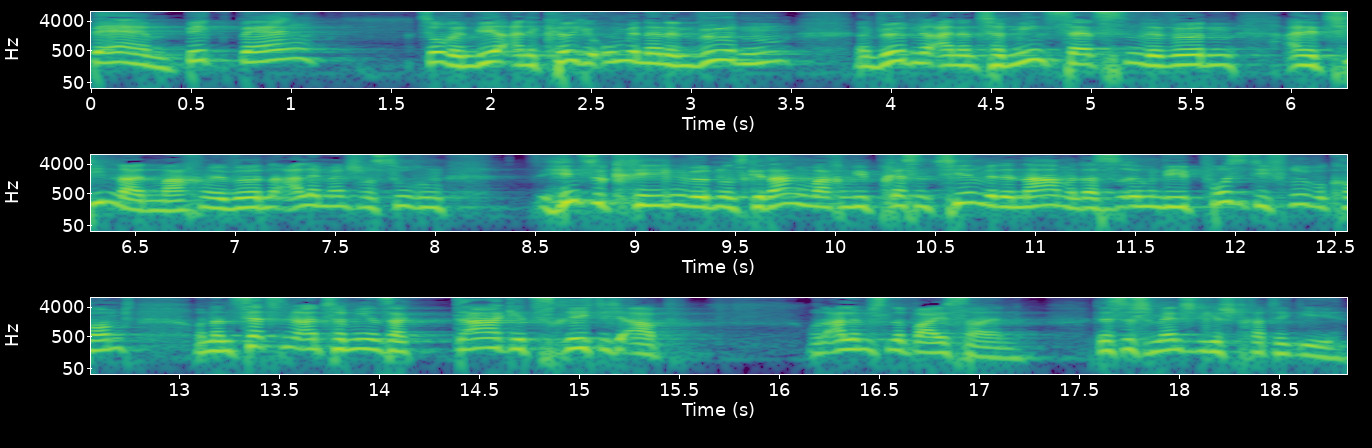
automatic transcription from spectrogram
bam, Big Bang. So, wenn wir eine Kirche umbenennen würden, dann würden wir einen Termin setzen, wir würden eine Teamline machen, wir würden alle Menschen versuchen hinzukriegen, würden uns Gedanken machen, wie präsentieren wir den Namen, dass es irgendwie positiv rüberkommt und dann setzen wir einen Termin und sagen, da geht's richtig ab und alle müssen dabei sein. Das ist menschliche Strategie.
